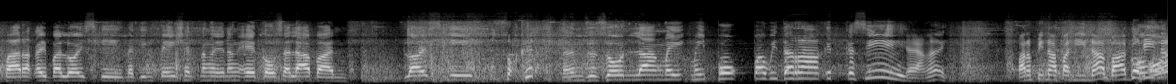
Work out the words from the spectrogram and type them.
para kay Baloyski. Naging patient na ngayon ang Echo sa laban. Blarski, Sakit. nanzo-zone lang. May, may poke pa with the rocket kasi. Kaya nga eh. Parang pinapahina bago Oo, hina.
